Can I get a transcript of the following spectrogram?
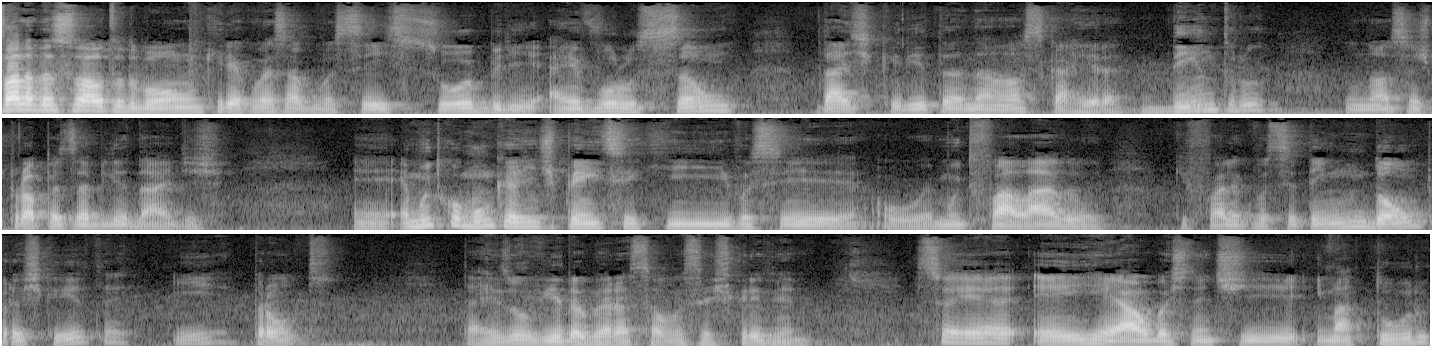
Fala pessoal, tudo bom? Queria conversar com vocês sobre a evolução da escrita na nossa carreira, dentro das nossas próprias habilidades. É, é muito comum que a gente pense que você, ou é muito falado que fala que você tem um dom para escrita e pronto, está resolvido, agora é só você escrever. Isso é, é irreal, bastante imaturo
